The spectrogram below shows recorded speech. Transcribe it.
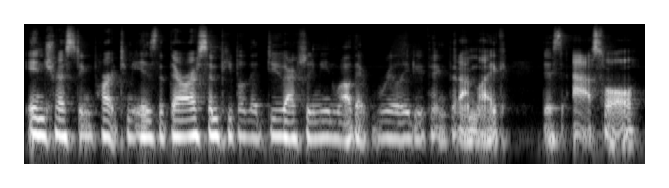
interesting part to me is that there are some people that do actually mean well that really do think that I'm like this asshole,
